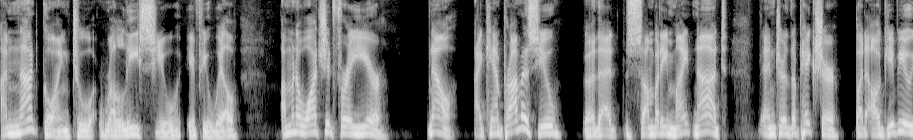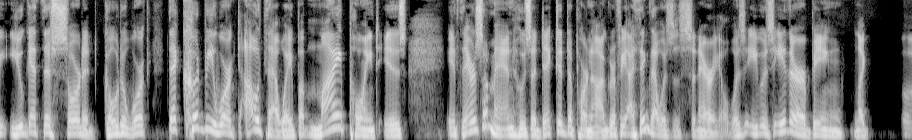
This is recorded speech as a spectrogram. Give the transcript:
I'm not going to release you, if you will. I'm going to watch it for a year. Now, I can't promise you that somebody might not enter the picture, but I'll give you, you get this sorted, go to work. That could be worked out that way. But my point is, if there's a man who's addicted to pornography, I think that was the scenario. Was he was either being like uh,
